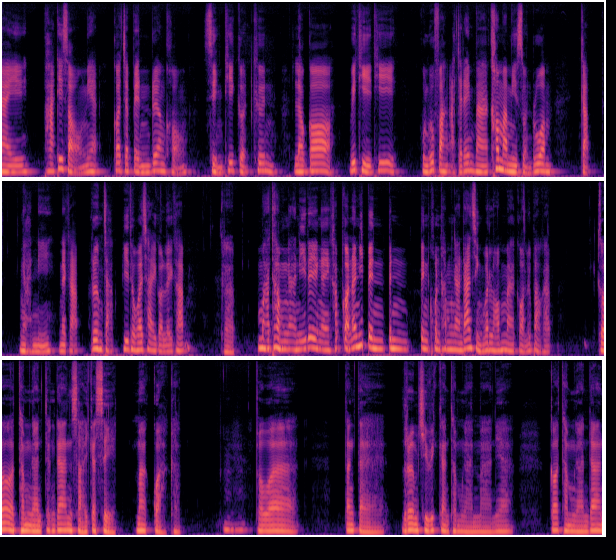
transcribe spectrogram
ใน part ที่2เนี่ยก็จะเป็นเรื่องของสิ่งที่เกิดขึ้น แล้วก็วิธีที่คุณผู้ฟังอาจจะได้มาเข้ามามีส่วนร่วมกับงานนี้นะครับ เริ่มจากพี่ทวชชัยก่อนเลยครับครับ มาทำงานนี้ได้ยังไงครับ ก่อนหน้านี้เป็นเป็นเป็นคนทำงานด้านสิ่งแวดล้อมมาก่อนหรือเปล่าครับ ก็ทำงานทางด้านสายเกษตร มากกว่าครับ เพราะว่าตั้งแต่เริ่มชีวิตการทำงานมาเนี่ยก็ทำงานด้าน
